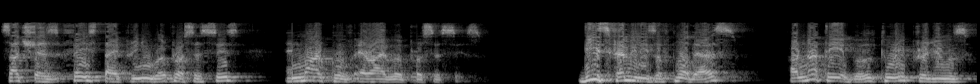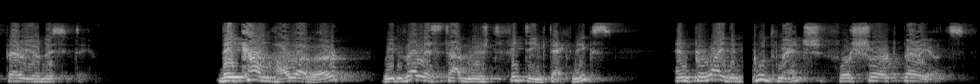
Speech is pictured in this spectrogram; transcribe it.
such as phase type renewal processes and Markov arrival processes. These families of models are not able to reproduce periodicity. They come, however, with well-established fitting techniques and provide a good match for short periods,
